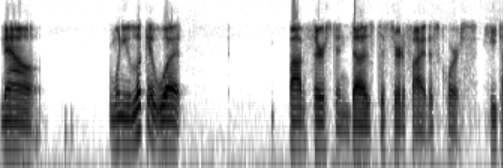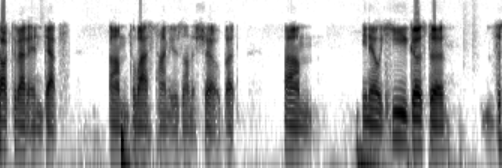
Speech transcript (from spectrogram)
Now, when you look at what Bob Thurston does to certify this course, he talked about it in depth um, the last time he was on the show. But um, you know, he goes to the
